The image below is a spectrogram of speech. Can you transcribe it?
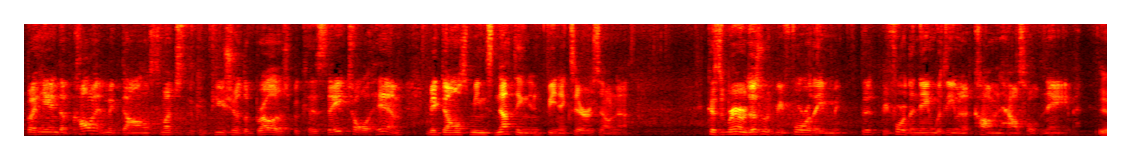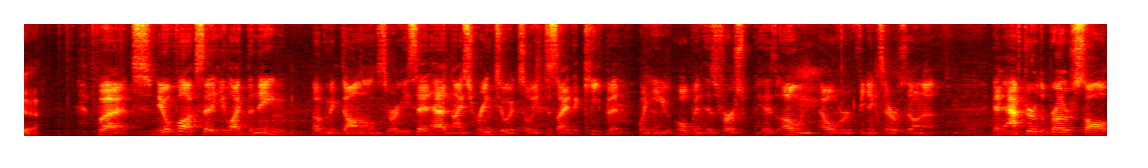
But he ended up calling it McDonald's, much to the confusion of the brothers, because they told him McDonald's means nothing in Phoenix, Arizona. Because remember, this was before they before the name was even a common household name. Yeah. But Neil Fox said he liked the name of McDonald's, or he said it had a nice ring to it, so he decided to keep it when he opened his first his own over in Phoenix, Arizona. And after the brothers saw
